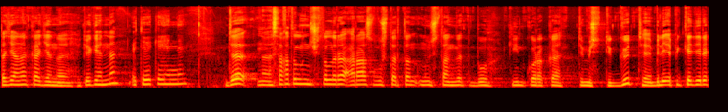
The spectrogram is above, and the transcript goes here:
Татьяна Кадьяна өтекеннен? Өтекеннен. Де сақатылын үшталары арас улустартан мұнстаңгыт бұ кейін коракка түмістігіт. Біле эпиккедері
